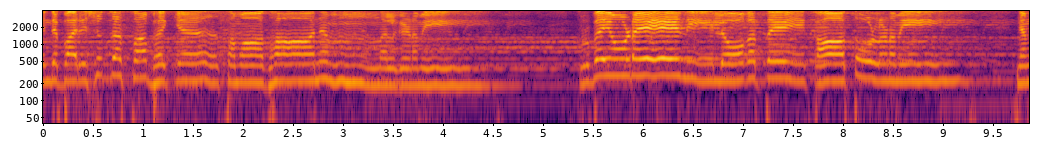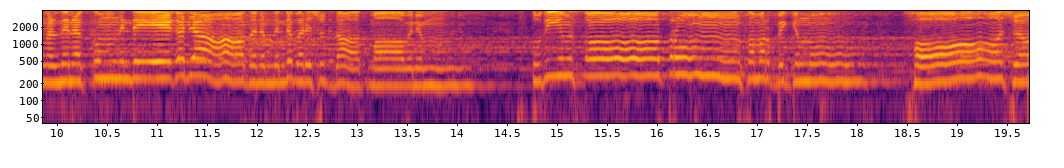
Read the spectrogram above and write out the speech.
നിന്റെ പരിശുദ്ധ സഭയ്ക്ക് സമാധാനം നൽകണമേ. കൃപയോടെ നീ ലോകത്തെ കാത്തോളണമേ. ഞങ്ങൾ നിനക്കും നിന്റെ ഏകജാതനും നിന്റെ പരിശുദ്ധാത്മാവിനും സ്തുതിയും സ്തോത്രവും സമർപ്പിക്കുന്നു. ഹോശോ.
